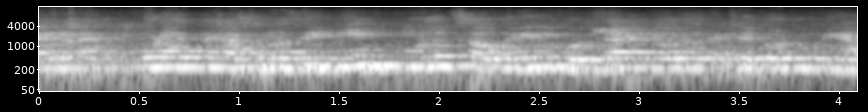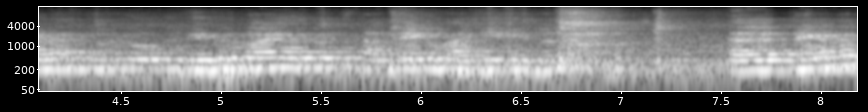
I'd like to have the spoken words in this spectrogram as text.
ഞങ്ങളുടെ കൂടെ നിന്ന കസ്റ്റമേഴ്സ് ഇനിയും കൂടുതൽ സൗകര്യങ്ങൾ കൊടുക്കുക എന്ന ഒരു ലക്ഷ്യത്തോടു കൂടിയാണ് ഒരു വിപുലമായ ഒരു സ്ഥലത്തേക്ക് മാറ്റിയിരിക്കുന്നത്. ഞങ്ങളുടെ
